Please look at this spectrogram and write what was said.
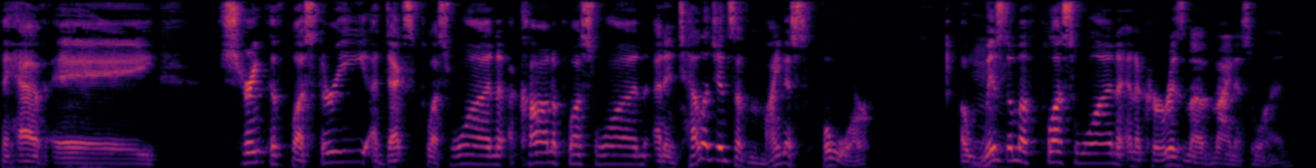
They have a strength of plus 3, a dex plus 1, a con of plus 1, an intelligence of minus 4, a Hmm. wisdom of plus 1, and a charisma of minus 1.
